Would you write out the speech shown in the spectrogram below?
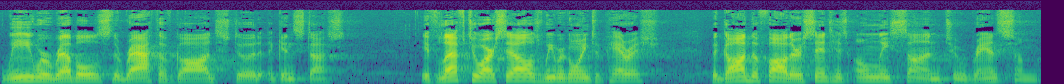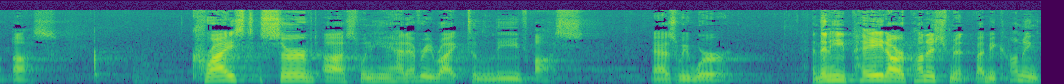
We were rebels. The wrath of God stood against us. If left to ourselves, we were going to perish. But God the Father sent his only Son to ransom us. Christ served us when he had every right to leave us as we were. And then he paid our punishment by becoming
